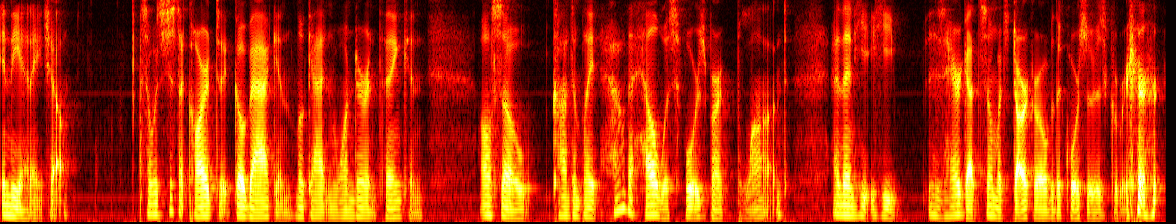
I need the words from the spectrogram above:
in the NHL? So it's just a card to go back and look at and wonder and think and also contemplate how the hell was Forsberg blonde? And then he, he his hair got so much darker over the course of his career.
